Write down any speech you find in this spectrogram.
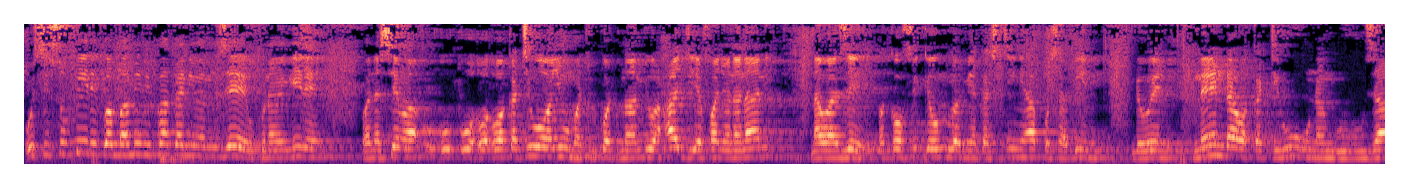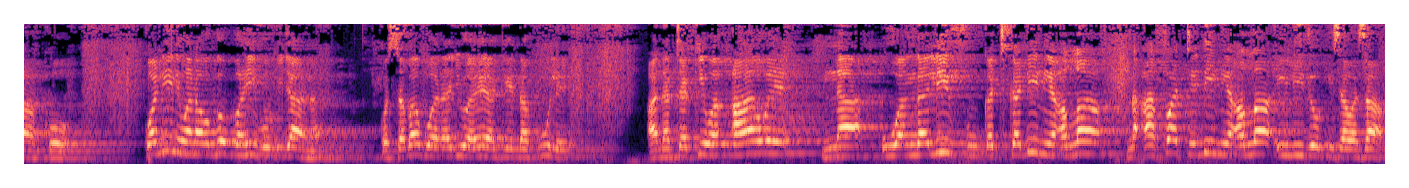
usisubiri kwamba mimi mpaka niwe mzee. Kuna wengine wanasema wakati huo wa nyuma tulikuwa tunaambiwa haji yafanywa na nani? Na wazee. Mpaka ufike umri wa miaka sitini hapo sabini ndio wende nenda wakati huu una nguvu zako. Kwa nini wanaogopa hivyo vijana? Kwa sababu anajua yeye akienda kule anatakiwa awe na uangalifu katika dini ya Allah na afate dini ya Allah ilivyo kisawasawa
